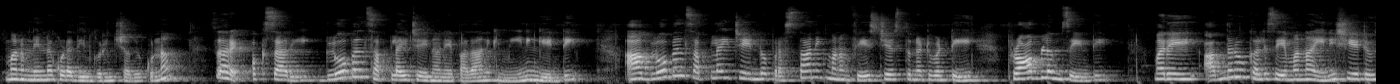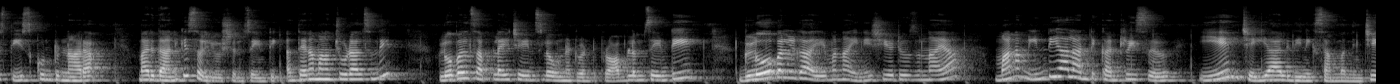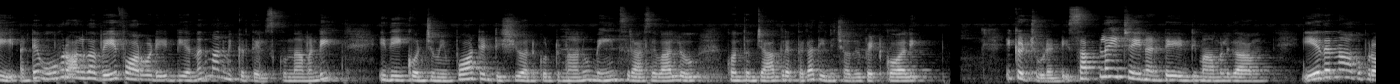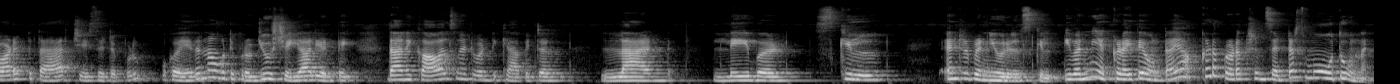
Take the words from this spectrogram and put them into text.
మనం నిన్న కూడా దీని గురించి చదువుకున్నాం. సరే ఒకసారి గ్లోబల్ సప్లై చైన్ అనే పదానికి మీనింగ్ ఏంటి? ఆ గ్లోబల్ సప్లై చైన్లో ప్రస్తుతానికి మనం ఫేస్ చేస్తున్నటువంటి ప్రాబ్లమ్స్ ఏంటి? మరి అందరూ కలిసి ఏమన్నా ఇనిషియేటివ్స్ తీసుకుంటున్నారా? మరి దానికి సొల్యూషన్స్ ఏంటి? అంతేనా మనం చూడాల్సింది? గ్లోబల్ సప్లై చైన్స్లో ఉన్నటువంటి ప్రాబ్లమ్స్ ఏంటి? గ్లోబల్గా ఏమన్నా ఇనిషియేటివ్స్ ఉన్నాయా? మనం ఇండియా లాంటి కంట్రీస్ ఏం చెయ్యాలి దీనికి సంబంధించి? అంటే ఓవరాల్గా వే ఫార్వర్డ్ ఏంటి అన్నది మనం ఇక్కడ తెలుసుకుందామండి. ఇది కొంచెం ఇంపార్టెంట్ ఇష్యూ అనుకుంటున్నాను. మెయిన్స్ రాసే వాళ్ళు కొంచెం జాగ్రత్తగా దీన్ని చదువు పెట్టుకోవాలి. ఇక్కడ చూడండి సప్లై చైన్ అంటే ఏంటి మామూలుగా? ఏదన్నా ఒక ప్రోడక్ట్ తయారు చేసేటప్పుడు ఒక ఏదన్నా ఒకటి ప్రొడ్యూస్ చేయాలి అంటే దానికి కావాల్సినటువంటి capital land labour skill entrepreneurial skill ఇవన్నీ ఎక్కడైతే ఉంటాయో అక్కడ ప్రొడక్షన్ సెంటర్స్ మూవ్ అవుతూ ఉన్నాయి.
